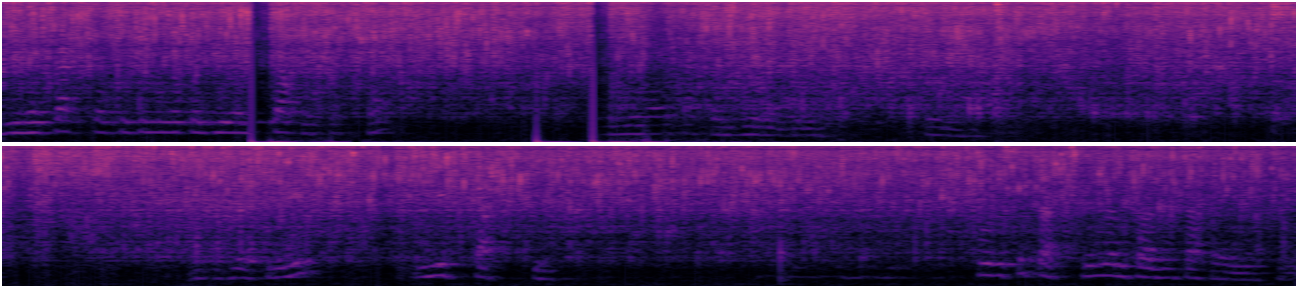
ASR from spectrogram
जिरं टाकतात तुम्ही लोक जिरं टाकू शकता. मी नाही टाकत जिरं बिरं. आता त्यात मी मीठ टाकते थोडंसं टाकते नंतर अजून टाकायला लागते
